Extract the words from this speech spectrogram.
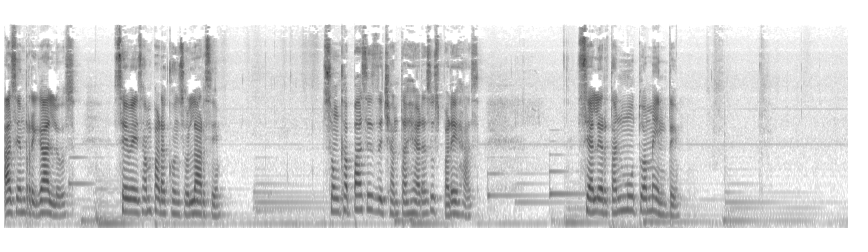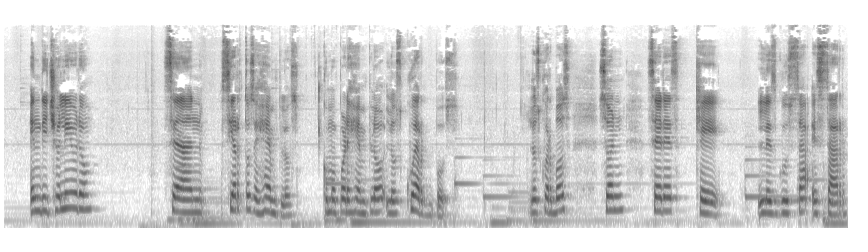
hacen regalos, se besan para consolarse, son capaces de chantajear a sus parejas, se alertan mutuamente, en dicho libro se dan ciertos ejemplos, como por ejemplo los cuervos. Los cuervos son seres que les gusta estar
